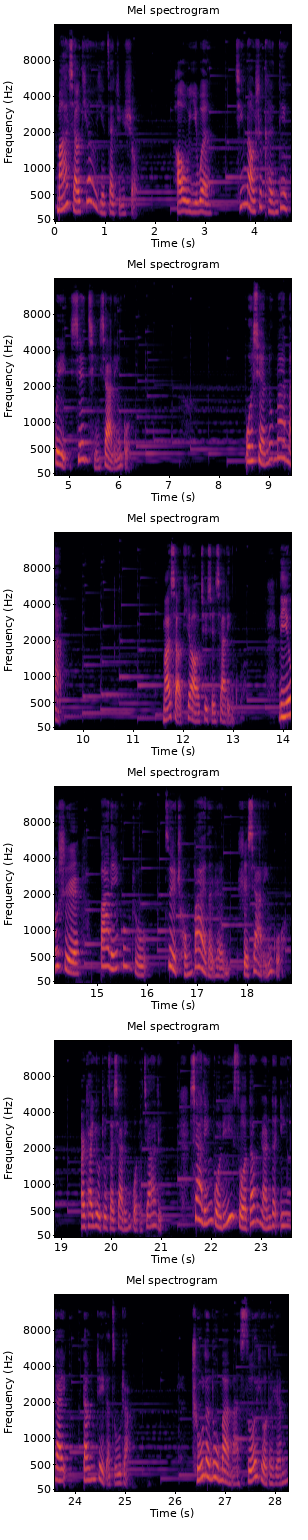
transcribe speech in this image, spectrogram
马小跳也在举手。毫无疑问，秦老师肯定会先请夏林果。我选陆曼曼，马小跳却选夏林果，理由是芭蕾公主最崇拜的人是夏林果，而他又住在夏林果的家里，夏林果理所当然的应该当这个组长。除了陆曼曼，所有的人，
